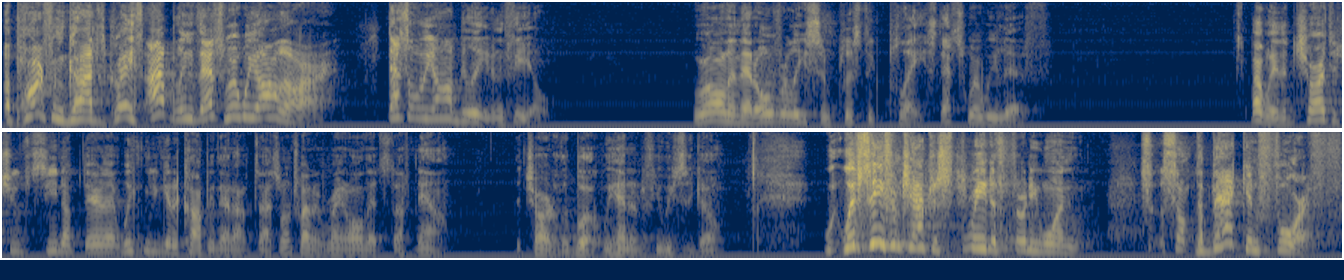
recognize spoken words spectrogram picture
Apart from God's grace, I believe that's where we all are. That's what we all believe and feel. We're all in that overly simplistic place. That's where we live. By the way, the chart that you've seen up there, that we can you get a copy of that outside. So don't try to write all that stuff down. The chart of the book. We had it a few weeks ago. We've seen from chapters 3 to 31 some, the back and forth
